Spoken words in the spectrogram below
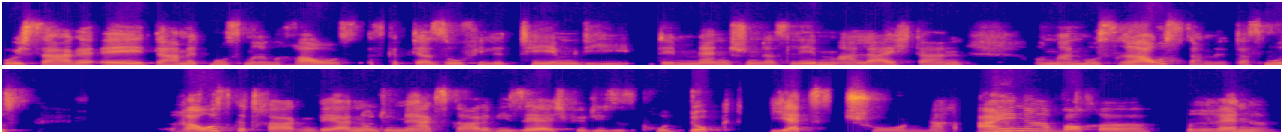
wo ich sage, ey, damit muss man raus. Es gibt ja so viele Themen, die dem Menschen das Leben erleichtern und man muss raus damit. Das muss rausgetragen werden. Und du merkst gerade, wie sehr ich für dieses Produkt jetzt schon nach mhm. einer Woche brenne.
